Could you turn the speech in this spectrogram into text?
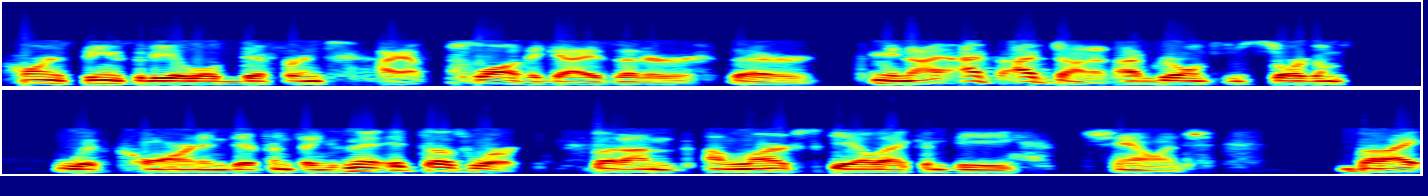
Corn seems to be a little different. I applaud the guys that are, that are I mean, I, I've, I've done it. I've grown some sorghum with corn and different things. And it, it does work, but on on large scale that can be challenge. But I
